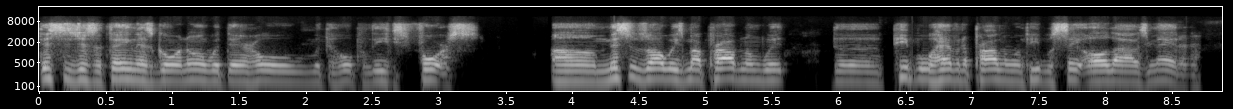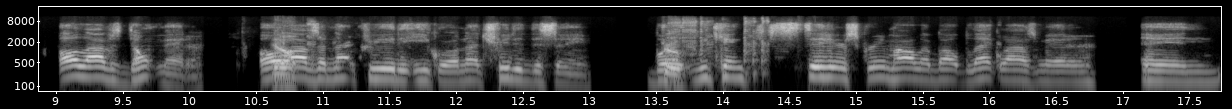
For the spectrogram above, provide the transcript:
this is just a thing that's going on with their whole with the whole police force. Um, this was always my problem with the people having a problem when people say all lives matter. All lives don't matter. All no. lives are not created equal, are not treated the same. But we can't sit here scream holler about Black Lives Matter and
